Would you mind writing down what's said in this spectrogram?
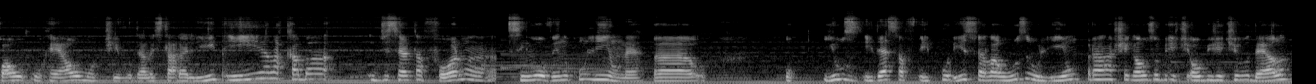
qual o real motivo dela estar ali, e ela acaba, de certa forma, se envolvendo com o Leon, né? Uh, e, e, dessa, e por isso ela usa o Leon para chegar aos ao objetivo dela,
